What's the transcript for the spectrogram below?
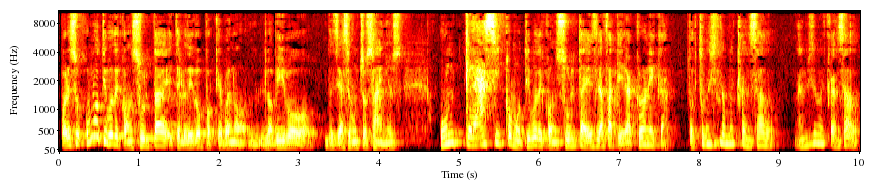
Por eso, un motivo de consulta, y te lo digo porque, bueno, lo vivo desde hace muchos años, un clásico motivo de consulta es la fatiga crónica. Doctor, me siento muy cansado. A mí muy cansado.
